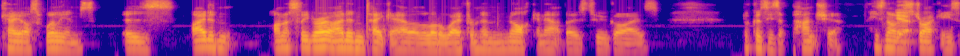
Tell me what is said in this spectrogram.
Khaos Williams is I didn't honestly, bro. I didn't take a hell of a lot away from him knocking out those two guys because he's a puncher. He's not Yeah. a striker. He's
